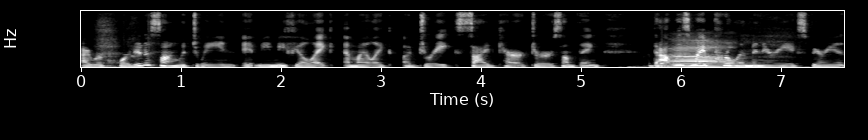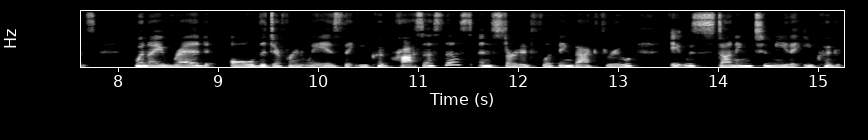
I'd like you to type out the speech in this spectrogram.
I recorded a song with Dwayne. It made me feel like, am I like a Drake side character or something? That wow. was my preliminary experience when I read all the different ways that you could process this and started flipping back through, it was stunning to me that you could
